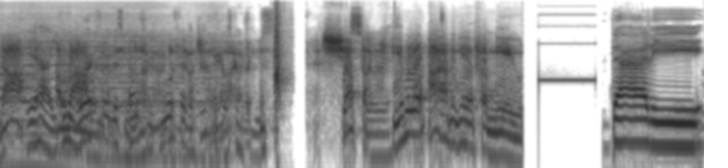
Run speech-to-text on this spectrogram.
not Yeah, you allowed work for this country. You work for the people of this country. Shut up. Serious. You know what? I want to hear from you. Daddy.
